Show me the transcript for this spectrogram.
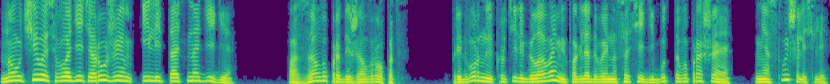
«Научилась владеть оружием и летать на диге. По залу пробежал ропот. Придворные крутили головами, поглядывая на соседей, будто вопрошая, не ослышались ли?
